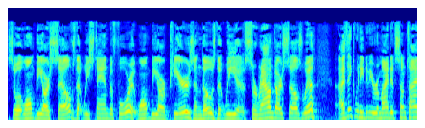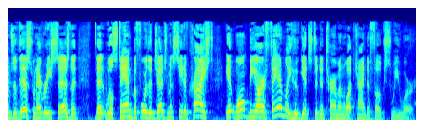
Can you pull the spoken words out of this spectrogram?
So it won't be ourselves that we stand before. It won't be our peers and those that we uh, surround ourselves with I think we need to be reminded sometimes of this whenever he says that, that we'll stand before the judgment seat of Christ. It won't be our family who gets to determine what kind of folks we were.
